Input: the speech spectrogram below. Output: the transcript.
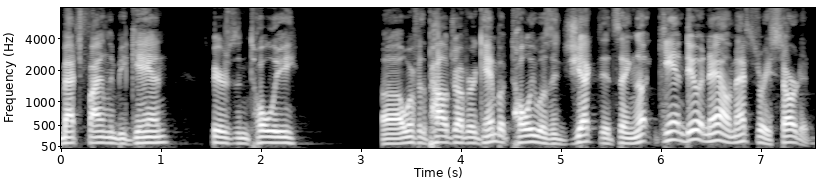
Match finally began. Spears and Tully uh, went for the pile driver again, but Tully was ejected, saying, can't do it now. The match already started.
